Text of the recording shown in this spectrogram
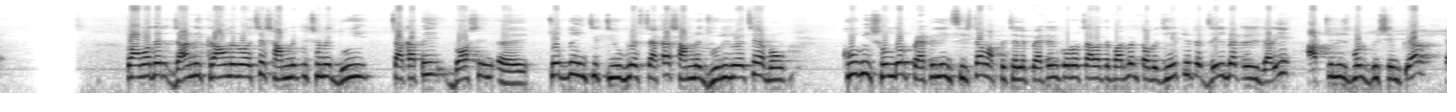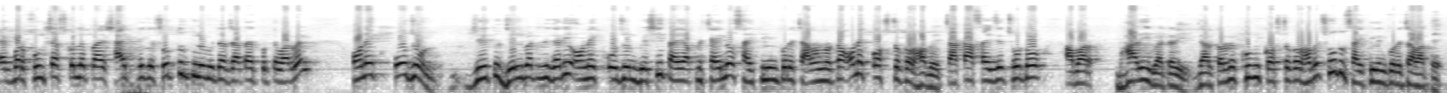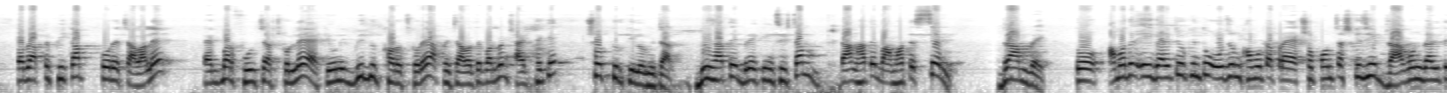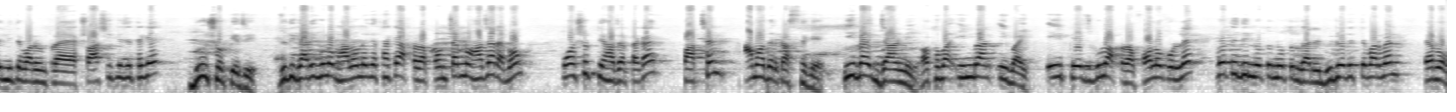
তো আমাদের জার্নি ক্রাউনে রয়েছে, সামনে পিছনে দুই চাকাতেই দশ চোদ্দ ইঞ্চি টিউবলেস চাকা, সামনে ঝুড়ি রয়েছে এবং খুবই সুন্দর প্যাটেলিং সিস্টেম। আপনি চাইলে প্যাটেল করেও চালাতে পারবেন, তবে যেহেতু এটা জেল ব্যাটারির গাড়ি, আটচল্লিশ ভোল্ট বিশ এম্পিয়ার, একবার ফুল চার্জ করলে প্রায় ষাট থেকে সত্তর কিলোমিটার যাতায়াত করতে পারবেন। অনেক ওজন, যেহেতু জেল ব্যাটারি গাড়ি, অনেক ওজন বেশি, তাই আপনি চাইলেও সাইকেলিং করে চালানোটা অনেক কষ্টকর হবে। চাকা সাইজে ছোট, আবার ভারী ব্যাটারি, যার কারণে খুবই কষ্টকর হবে শুধু সাইকেলিং করে চালাতে। তবে আপনি পিক করে চালালে একবার ফুল চার্জ করলে এক ইউনিট বিদ্যুৎ খরচ করে আপনি চালাতে পারবেন ষাট থেকে সত্তর কিলোমিটার। দুই হাতে ব্রেকিং সিস্টেম ডান হাতে বাম হাতে সেম ড্রাম ব্রেক তো আমাদের এই গাড়িটিও কিন্তু ওজন ক্ষমতা প্রায় একশো পঞ্চাশ কেজি ড্রাগন গাড়িতে নিতে পারবেন প্রায় একশো আশি কেজি থেকে দুইশো কেজি। যদি গাড়িগুলো ভালো লেগে থাকে, আপনারা পঞ্চান্ন হাজার এবং পঁয়ষট্টি হাজার টাকায় পাচ্ছেন আমাদের কাছ থেকে ই বাইক জার্নি অথবা ইমরান ই বাইক এই পেজগুলো আপনারা ফলো করলে প্রতিদিন নতুন নতুন গাড়ির ভিডিও দেখতে পারবেন এবং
